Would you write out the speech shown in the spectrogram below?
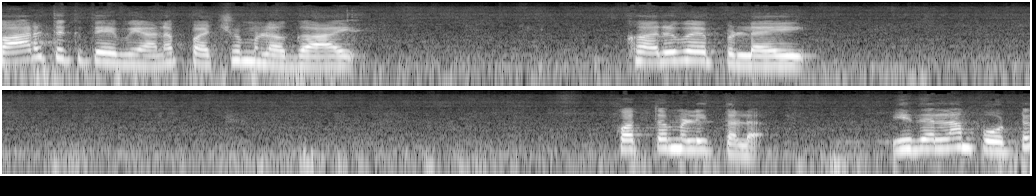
காரத்துக்கு தேவையான பச்சை மிளகாய் கருவேப்பிலை கொத்தமல்லி தழை. இதெல்லாம் போட்டு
